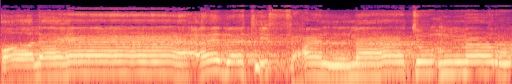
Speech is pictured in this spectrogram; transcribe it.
قال يا أبت افعل ما تؤمر.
